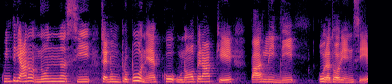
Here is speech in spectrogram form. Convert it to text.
Quintiliano non, si, cioè, non propone ecco, un'opera che parli di oratoria in sé,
